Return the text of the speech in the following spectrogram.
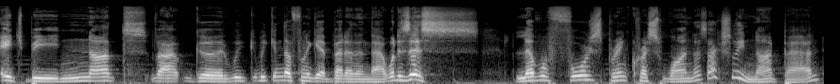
HB, not that good. We, we can definitely get better than that. What is this? Level 4 Sprint Crest 1. That's actually not bad.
